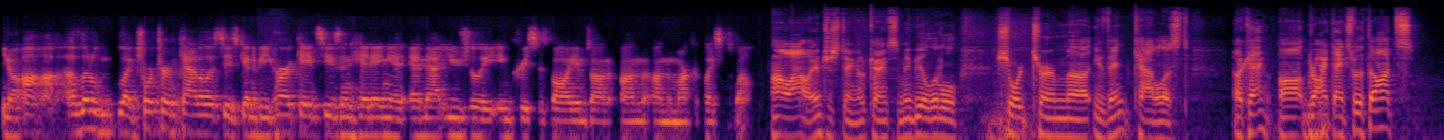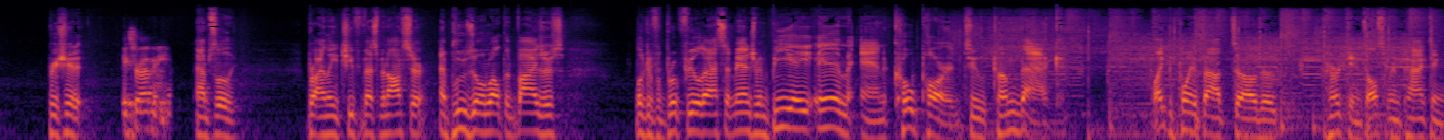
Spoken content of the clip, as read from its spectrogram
You know, a, a little like short-term catalyst is going to be hurricane season hitting, and that usually increases volumes on on on the marketplace as well. Oh wow, interesting. Okay, so maybe a little short-term uh, event catalyst. Okay, uh, Brian, mm-hmm. thanks for the thoughts. Appreciate it. Thanks for having me. Absolutely. Brian Lee, Chief Investment Officer at Blue Zone Wealth Advisors. Looking for Brookfield Asset Management, BAM, and Copart to come back. I like the point about uh, the hurricanes also impacting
